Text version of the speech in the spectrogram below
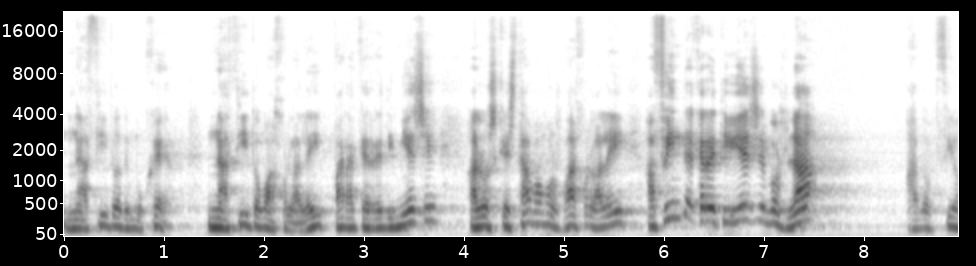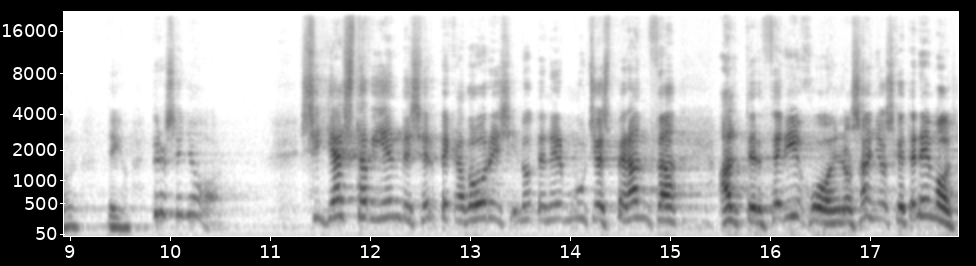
nacido de mujer, nacido bajo la ley, para que redimiese a los que estábamos bajo la ley, a fin de que recibiésemos la adopción de hijos. Pero Señor, si ya está bien de ser pecadores y no tener mucha esperanza al tercer hijo en los años que tenemos,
